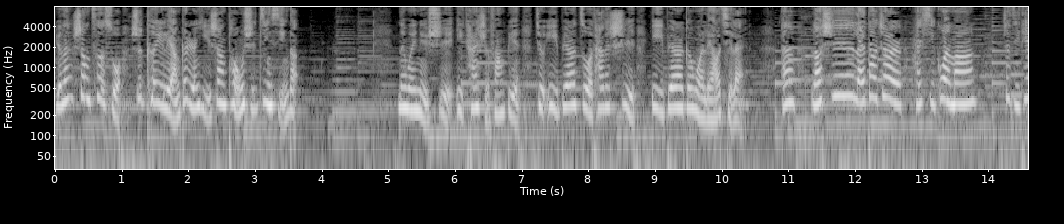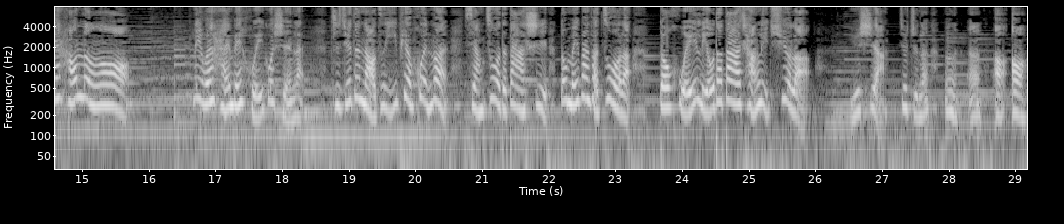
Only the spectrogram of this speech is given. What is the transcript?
原来上厕所是可以两个人以上同时进行的。那位女士一开始方便，就一边做她的事，一边跟我聊起来。嗯，老师来到这儿还习惯吗？这几天好冷哦。丽文还没回过神来，只觉得脑子一片混乱，想做的大事都没办法做了，都回流到大肠里去了。于是啊，就只能嗯嗯哦哦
